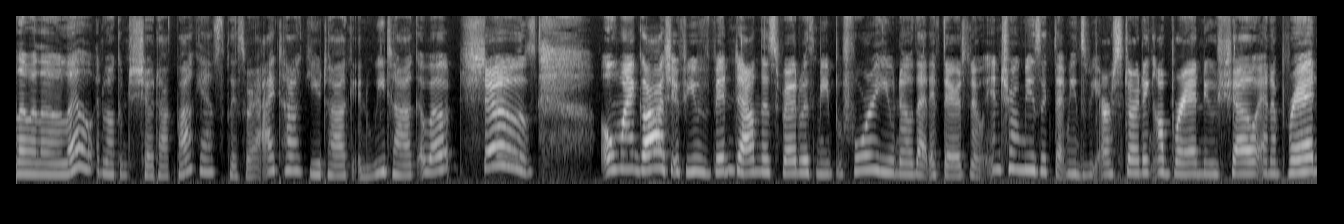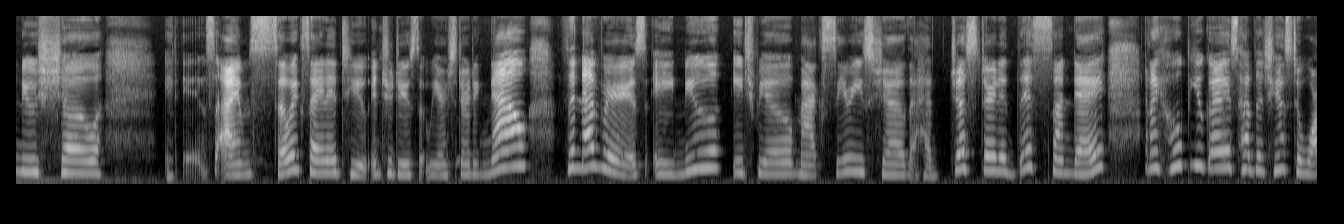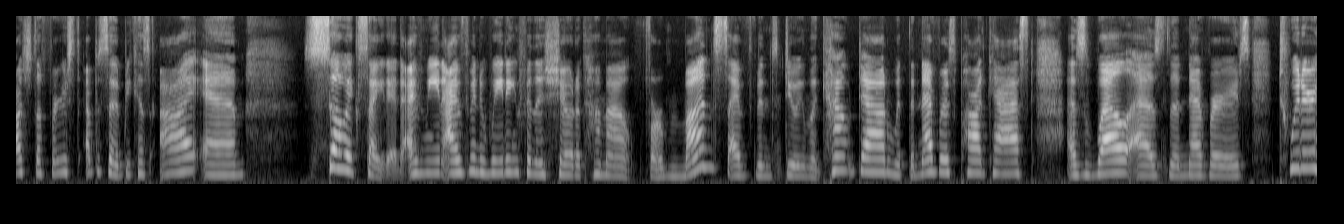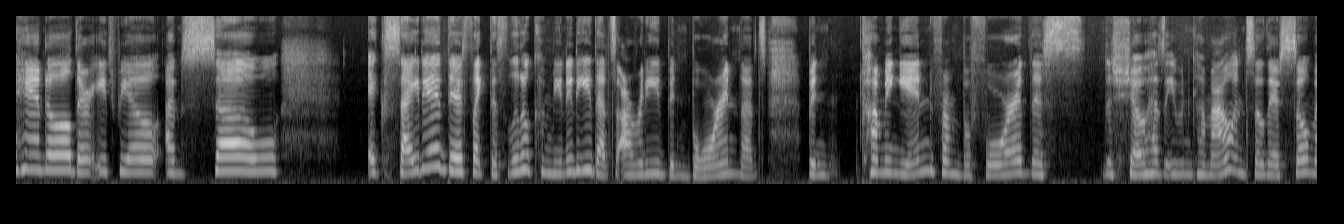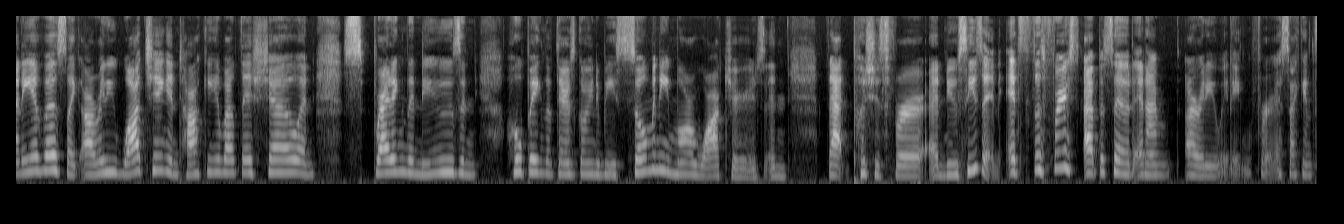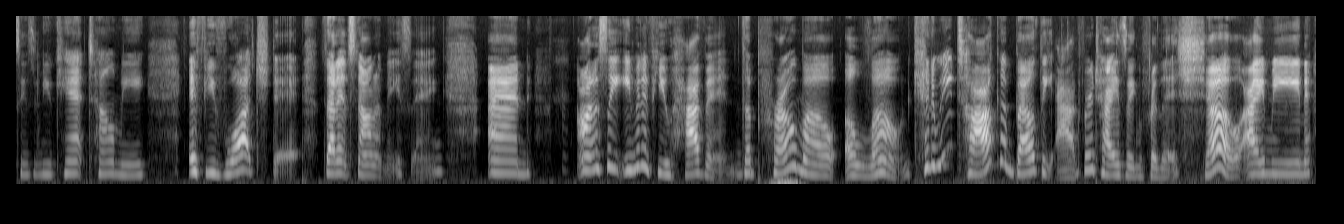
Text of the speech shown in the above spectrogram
Hello, hello, hello, and welcome to Show Talk Podcast, the place where I talk, you talk, and we talk about shows. Oh my gosh, if you've been down this road with me before, you know that if there's no intro music, that means we are starting a brand new show, and a brand new show it is. I'm so excited to introduce that we are starting now The Nevers, a new HBO Max series show that had just started this Sunday. And I hope you guys had the chance to watch the first episode because I am so excited. I mean, I've been waiting for this show to come out for months. I've been doing the countdown with the Nevers podcast as well as the Nevers Twitter handle, their HBO. I'm so excited. There's like this little community that's already been born, that's been coming in from before this the show has even come out and so there's so many of us like already watching and talking about this show and spreading the news and hoping that there's going to be so many more watchers and that pushes for a new season. It's the first episode and I'm already waiting for a second season. You can't tell me if you've watched it that it's not amazing. And honestly, even if you haven't, the promo alone, can we talk about the advertising for this show? I mean,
